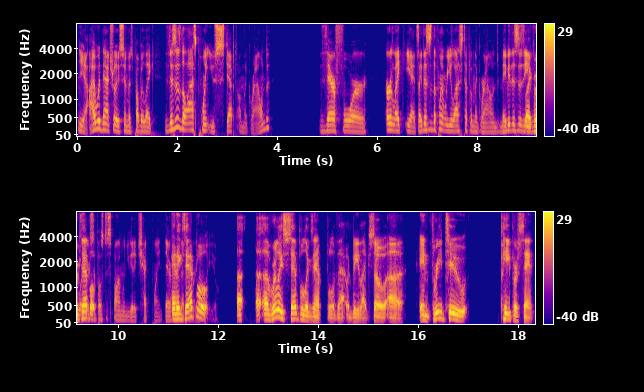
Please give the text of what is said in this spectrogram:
Yeah, I would naturally assume it's probably like this is the last point you stepped on the ground. Therefore, or like yeah, it's like this is the point where you last stepped on the ground. Maybe this is Like, even for where example- you're supposed to spawn when you get a checkpoint. Therefore, An example- you. a, a really simple example of that would be like so uh in 3 2 p percent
